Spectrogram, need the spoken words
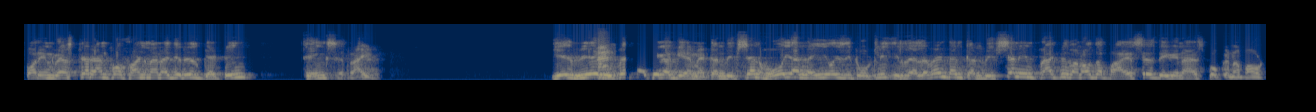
for investor and for fund manager is getting things right. ये ये रुपए पैसे का गेम है। कन्विक्शन हो या नहीं हो is totally irrelevant and conviction in fact is one of the biases Devina has spoken about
